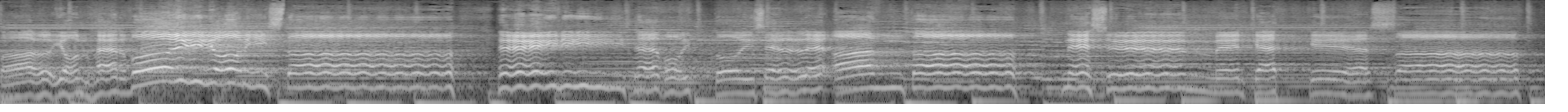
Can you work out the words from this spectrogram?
Paljon hän voi omistaa, ei niitä voi toiselle symmen kätkeä saa.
